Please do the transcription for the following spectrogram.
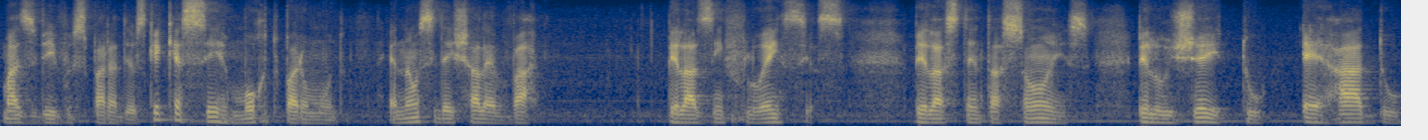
mas vivos para Deus. O que é ser morto para o mundo? É não se deixar levar pelas influências, pelas tentações, pelo jeito errado,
